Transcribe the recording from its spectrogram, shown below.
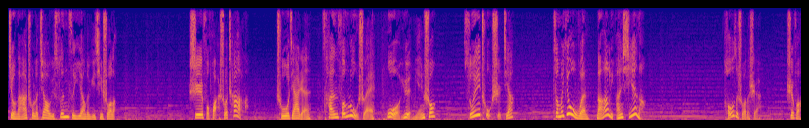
就拿出了教育孙子一样的语气说了：“师傅话说差了，出家人餐风露水，卧月眠霜，随处是家，怎么又问哪里安歇呢？”猴子说的是：“师傅，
